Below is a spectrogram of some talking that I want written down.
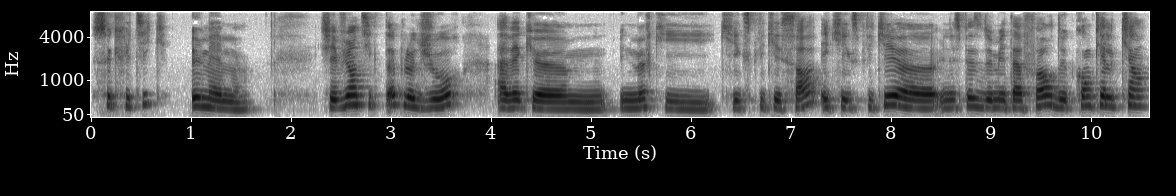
se critiquent eux-mêmes. J'ai vu un TikTok l'autre jour avec euh, une meuf qui, qui, expliquait ça et qui expliquait euh, une espèce de métaphore de quand quelqu'un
